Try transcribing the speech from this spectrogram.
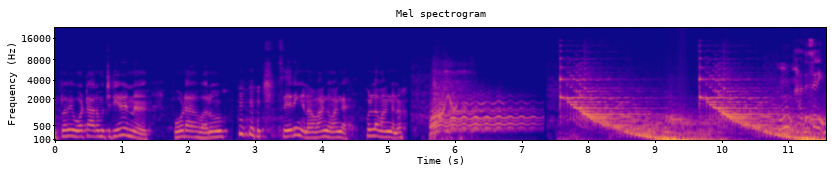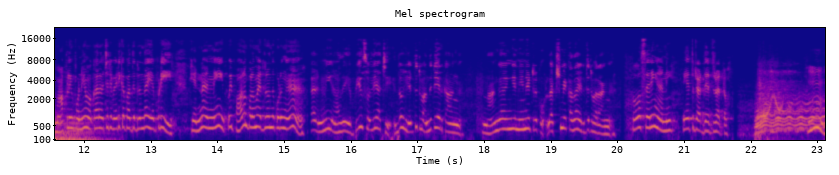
இப்பவே ஓட்ட ஆரம்பிச்சிட்டியா என்ன? போடா வரும் சரிங்கண்ணா வாங்க வாங்க. உள்ளே வாங்கண்ணா என்ன நீ போய் பாலம் பழமா வந்து கொடுங்க. நீ அதை எப்பயும் சொல்லியாச்சு. இதோ எடுத்துட்டு வந்துட்டே இருக்காங்க. நாங்க இங்க நின்னுட்டு இருக்கோம். லட்சுமி அக்கா எடுத்துட்டு வராங்க. சரிங்க நீ ஏத்துட்டாட்டு ஏத்துட்டாட்டும் ம்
